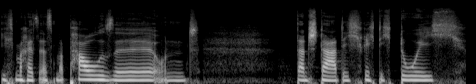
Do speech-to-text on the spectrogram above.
ich mache jetzt erstmal Pause und dann starte ich richtig durch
